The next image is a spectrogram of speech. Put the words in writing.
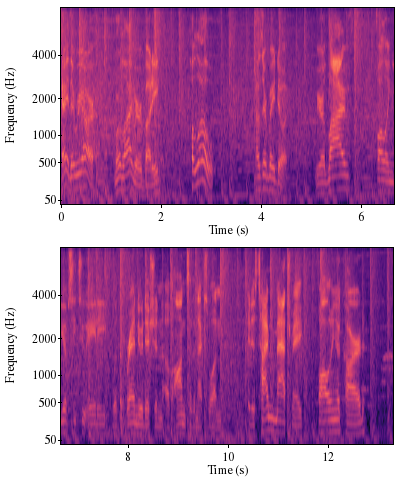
Hey, there we are. We're live, everybody. Hello. How's everybody doing? We are live following UFC 280 with a brand new edition of On to the Next One. It is time to matchmake following a card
